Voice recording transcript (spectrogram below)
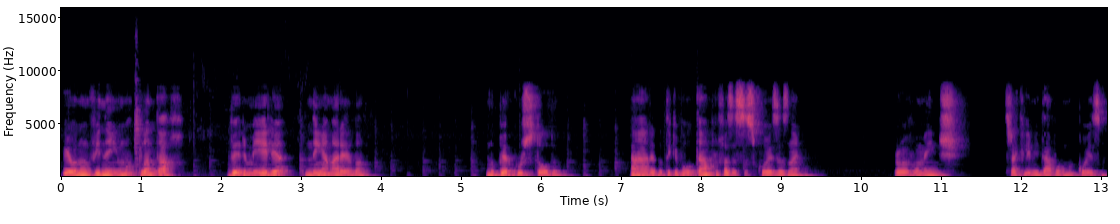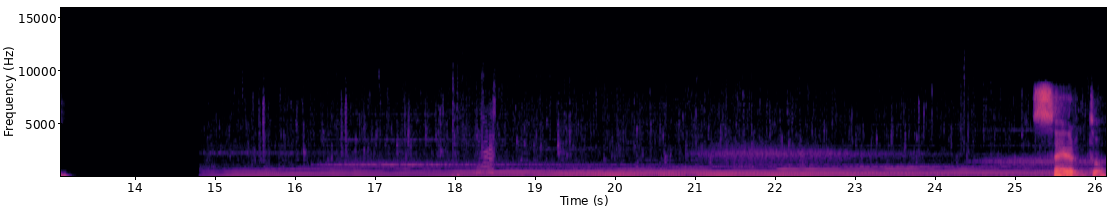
Eu não vi nenhuma planta vermelha nem amarela no percurso todo. Cara, eu vou ter que voltar para fazer essas coisas, né? Provavelmente. Será que ele me dava alguma coisa? Certo.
